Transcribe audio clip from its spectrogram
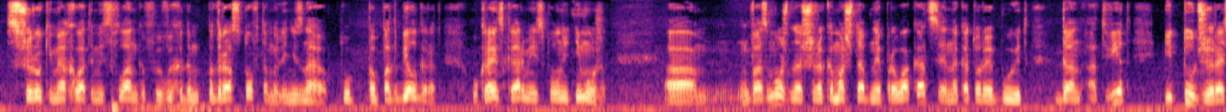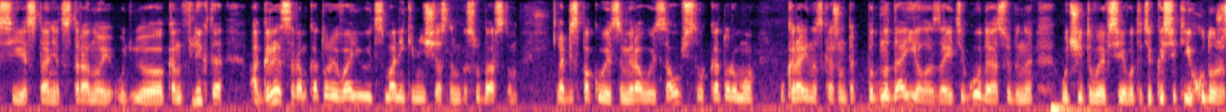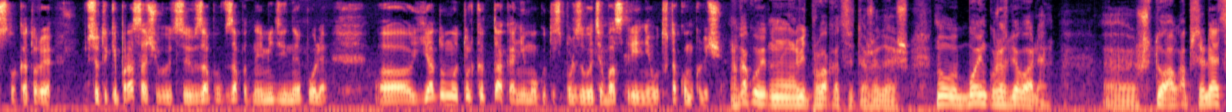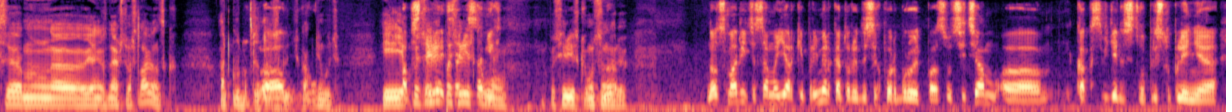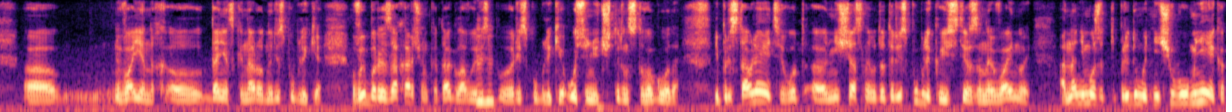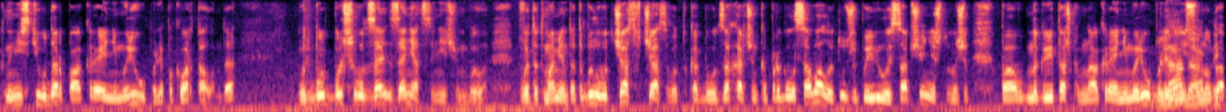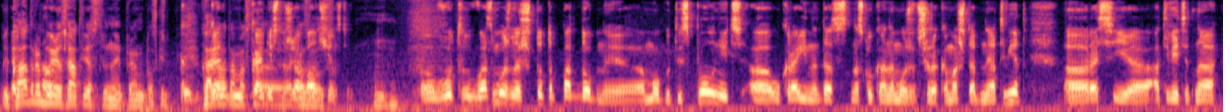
с широкими охватами с флангов и выходом под Ростов там, или, не знаю, под Белгород украинская армия исполнить не может. А, возможно, широкомасштабная провокация, на которую будет дан ответ, и тут же Россия станет стороной э, конфликта, агрессором, который воюет с маленьким несчастным государством, обеспокоится мировое сообщество, к которому Украина, скажем так, поднадоела за эти годы, особенно учитывая все вот эти косяки художества, которые все-таки просачиваются в, зап- в западное медийное поле. Э, я думаю, только так они могут использовать обострение, вот в таком ключе. А какой вид провокации ты ожидаешь? Ну, Боинг уже сбивали. Э, что, обстрелять, эм, э, я не знаю, что, Славянск? Откуда-то, так а, сказать, как-нибудь? И по, по, сирийскому, по сирийскому сценарию. Ну, ну вот смотрите, самый яркий пример, который до сих пор броет по соцсетям, э, как свидетельство преступления э, военных э, Донецкой Народной Республики, выборы Захарченко, да, главы mm-hmm. республики осенью 2014 года. И представляете, вот э, несчастная вот эта республика, истерзанная войной, она не может придумать ничего умнее, как нанести удар по окраине Мариуполя, по кварталам, да, вот больше вот за, заняться нечем было в этот момент. Это было вот час в час. Вот как бы вот Захарченко проголосовал, и тут же появилось сообщение, что, значит, по многоэтажкам на окраине Мариуполя да, нанесен да. удар. И кадры да. были соответственные, прям, так сказать, камера там Конечно же, ополченцы. Угу. Вот, возможно, что-то подобное могут исполнить. А, Украина даст, насколько она может, широкомасштабный ответ. Россия ответит на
